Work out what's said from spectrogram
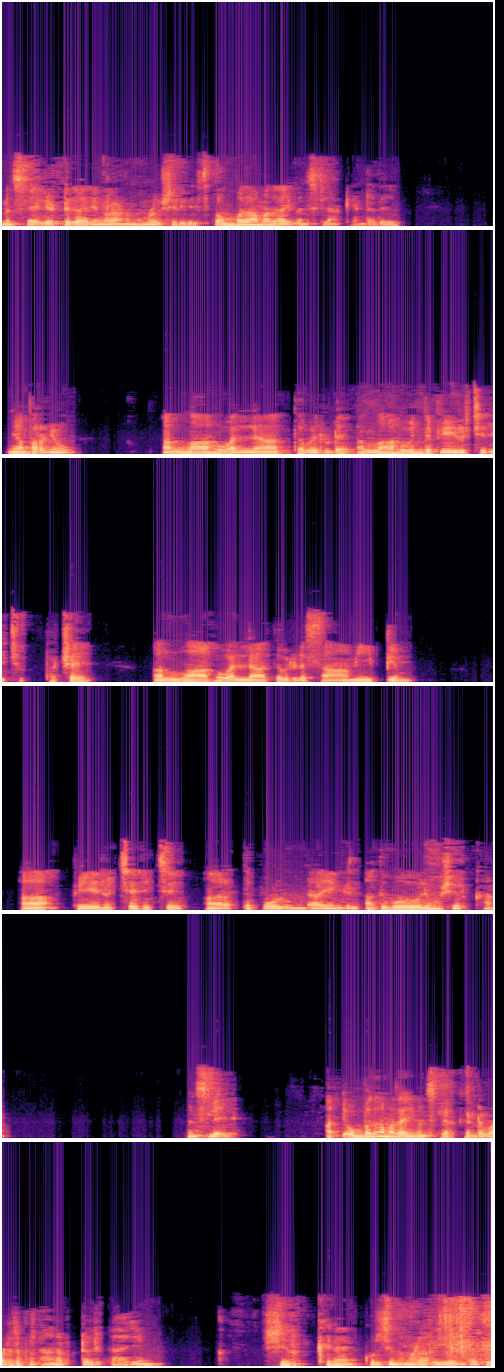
മനസ്സിലായില്ല? എട്ട് കാര്യങ്ങളാണ് നമ്മൾ വിശദീകരിച്ചത്. ഒമ്പതാമതായി മനസ്സിലാക്കേണ്ടത് ഞാൻ പറഞ്ഞു അള്ളാഹു അല്ലാത്തവരുടെ അള്ളാഹുവിന്റെ പേര് ചരിച്ചു പക്ഷേ അള്ളാഹു അല്ലാത്തവരുടെ സാമീപ്യം ആ പേരുച്ചരിച്ച് അറത്തപ്പോൾ ഉണ്ടായെങ്കിൽ അതുപോലും ഷിർക്കാണ്. മനസ്സിലായില്ലേ? ഒമ്പതാമതായി മനസ്സിലാക്കേണ്ട വളരെ പ്രധാനപ്പെട്ട ഒരു കാര്യം ഷിർക്കിനെ കുറിച്ച് നമ്മൾ അറിയേണ്ടത്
